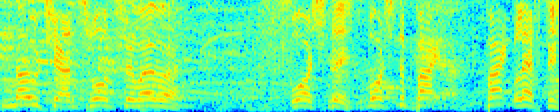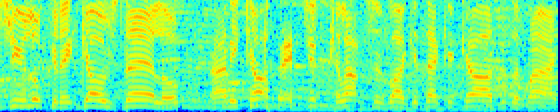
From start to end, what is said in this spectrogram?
No chance whatsoever. Watch this, watch the back back left as you look at it, goes there, look, and he can't, it just collapses like a deck of cards at the back.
